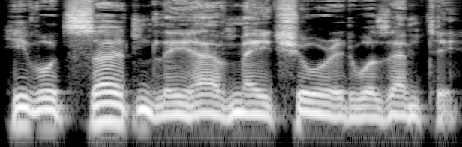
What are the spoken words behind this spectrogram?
he would certainly have made sure it was empty.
